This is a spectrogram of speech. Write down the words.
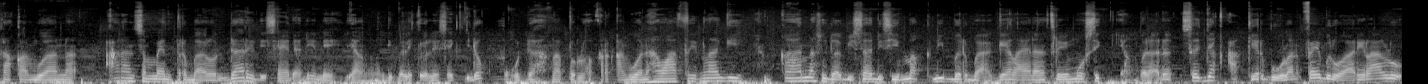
rekan buana aransemen terbaru dari Disaydan ini yang dimiliki oleh Sekidok udah nggak perlu rekan buana khawatirin lagi karena sudah bisa disimak di berbagai layanan streaming musik yang berada sejak akhir bulan Februari lalu.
